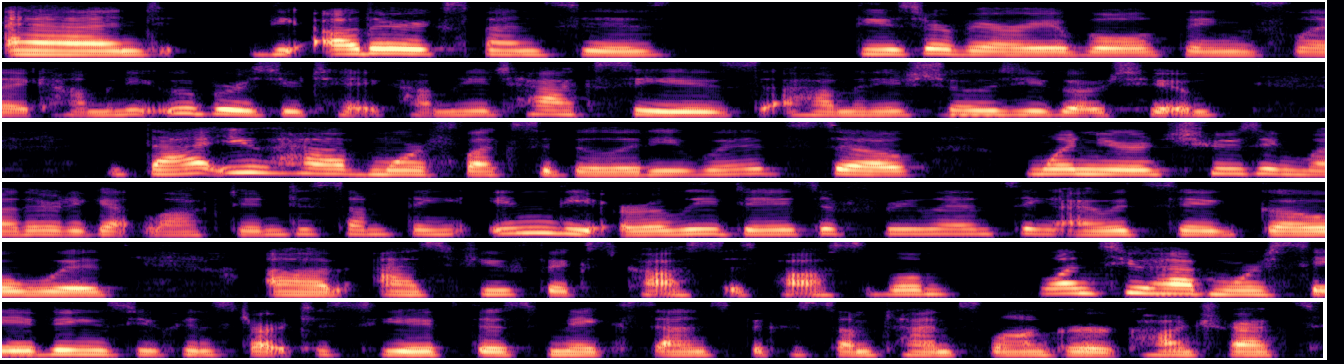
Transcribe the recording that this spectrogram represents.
and the other expenses these are variable things like how many Ubers you take, how many taxis, how many shows you go to that you have more flexibility with. So when you're choosing whether to get locked into something in the early days of freelancing, I would say go with uh, as few fixed costs as possible. Once you have more savings, you can start to see if this makes sense because sometimes longer contracts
